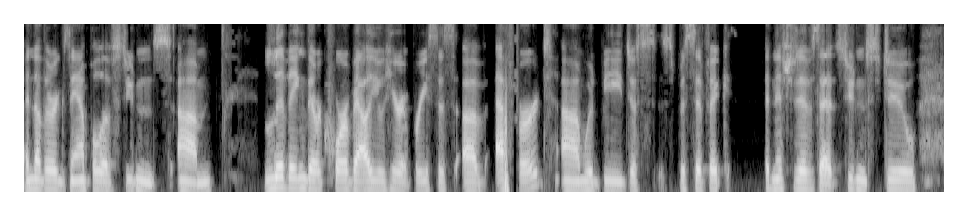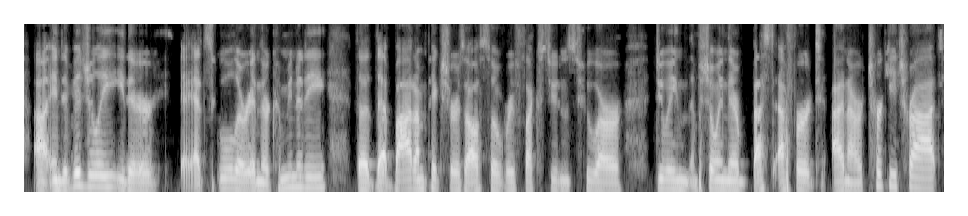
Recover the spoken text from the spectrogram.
Another example of students um, living their core value here at Brisas of effort um, would be just specific initiatives that students do uh, individually, either at school or in their community. The, that bottom picture is also reflects students who are doing, showing their best effort on our turkey trot.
